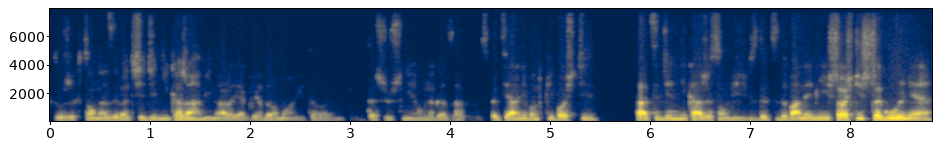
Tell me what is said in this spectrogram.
którzy chcą nazywać się dziennikarzami, no ale jak wiadomo i to też już nie ulega specjalnie wątpliwości, tacy dziennikarze są dziś w zdecydowanej mniejszości, szczególnie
